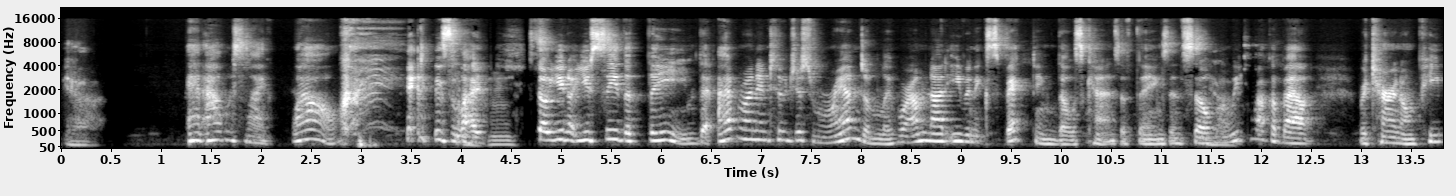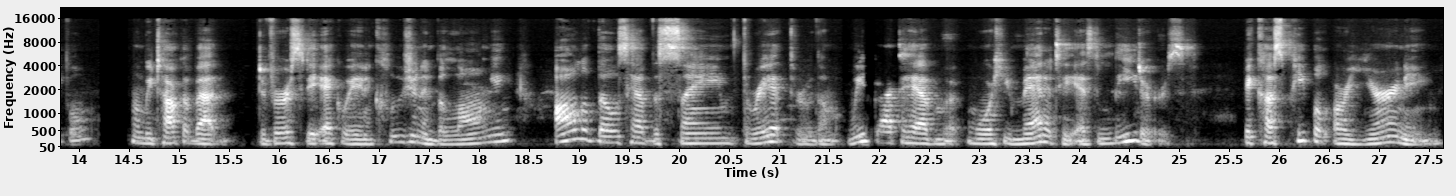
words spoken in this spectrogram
Yeah. And I was like, wow. it is like, mm-hmm. so, you know, you see the theme that I've run into just randomly where I'm not even expecting those kinds of things. And so yeah. when we talk about return on people, when we talk about diversity, equity, and inclusion and belonging, all of those have the same thread through them. We've got to have more humanity as leaders because people are yearning.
